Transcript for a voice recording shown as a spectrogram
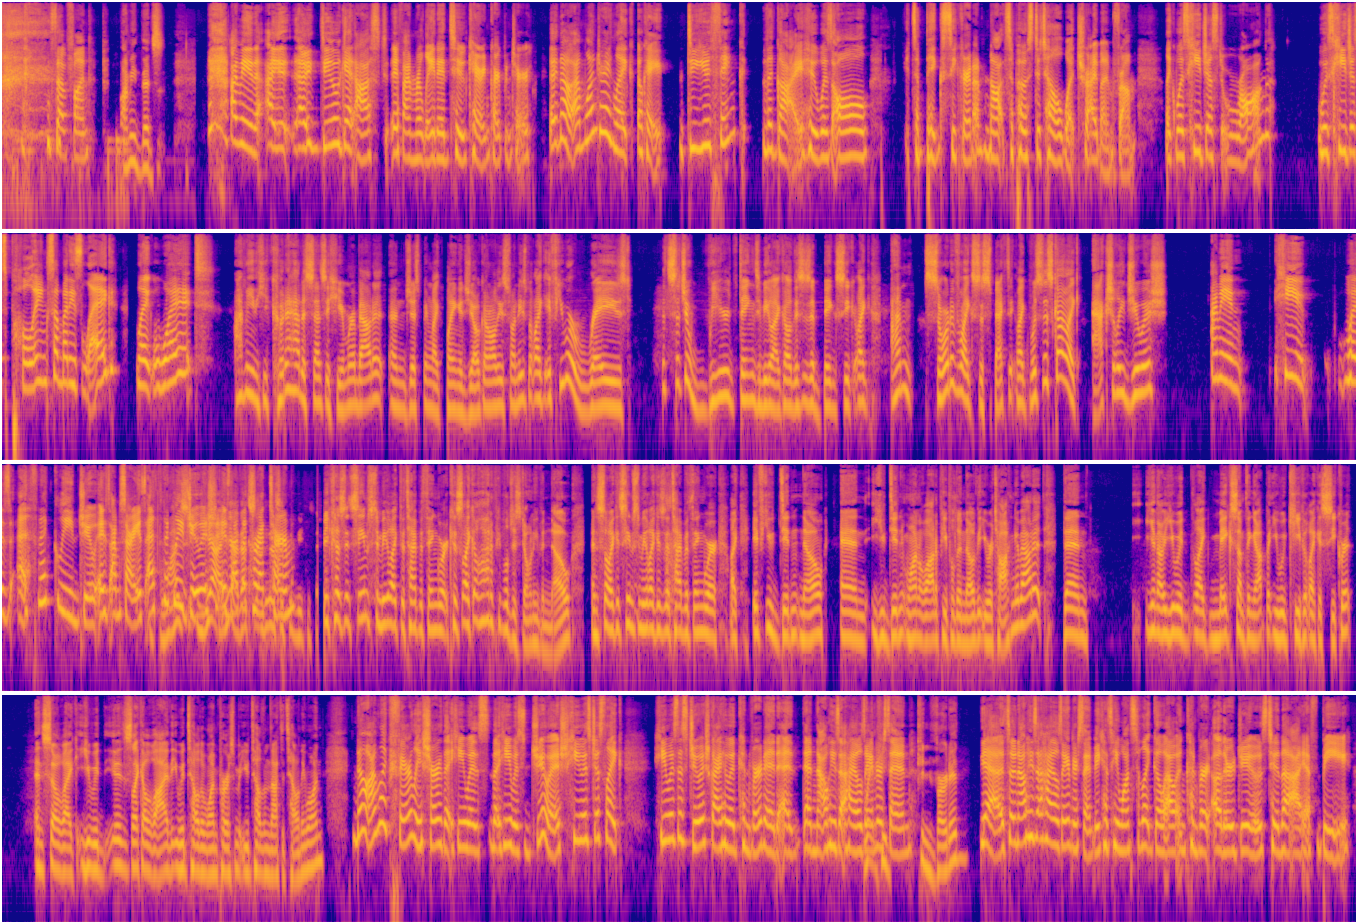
Is that fun? I mean, that's I mean, I I do get asked if I'm related to Karen Carpenter. Uh, No, I'm wondering like, okay, do you think the guy who was all it's a big secret, I'm not supposed to tell what tribe I'm from. Like was he just wrong? Was he just pulling somebody's leg? Like what? I mean, he could have had a sense of humor about it and just been like playing a joke on all these fundies. But like, if you were raised, it's such a weird thing to be like, oh, this is a big secret. Like, I'm sort of like suspecting, like, was this guy like actually Jewish? I mean, he was ethnically Jew. Is I'm sorry, is ethnically Jewish? Yeah, is yeah, that the correct term? Because it seems to me like the type of thing where, because like a lot of people just don't even know, and so like it seems to me like it's the type of thing where like if you didn't know and you didn't want a lot of people to know that you were talking about it, then you know you would like make something up, but you would keep it like a secret. And so, like, you would, it's like a lie that you would tell to one person, but you tell them not to tell anyone. No, I'm like fairly sure that he was that he was Jewish. He was just like he was this Jewish guy who had converted and and now he's at Hyles Wait, Anderson. Converted. Yeah, so now he's at Hyles Anderson because he wants to like go out and convert other Jews to the IFB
